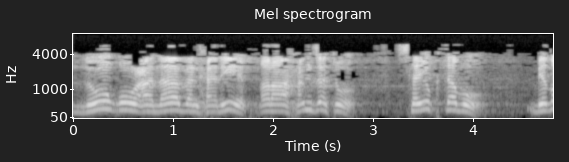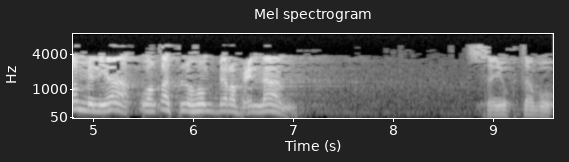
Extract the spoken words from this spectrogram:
ذوقوا عذاب الحريق قرأ حمزة سيكتب بضم الياء وقتلهم برفع اللام. سيكتب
